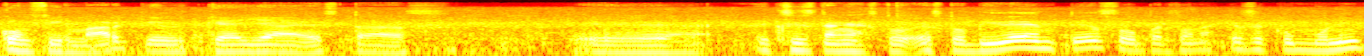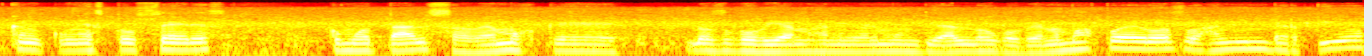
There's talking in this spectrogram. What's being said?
confirmar que, haya estas, eh, existan estos, estos videntes o personas que se comunican con estos seres como tal. Sabemos que los gobiernos a nivel mundial, los gobiernos más poderosos han invertido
